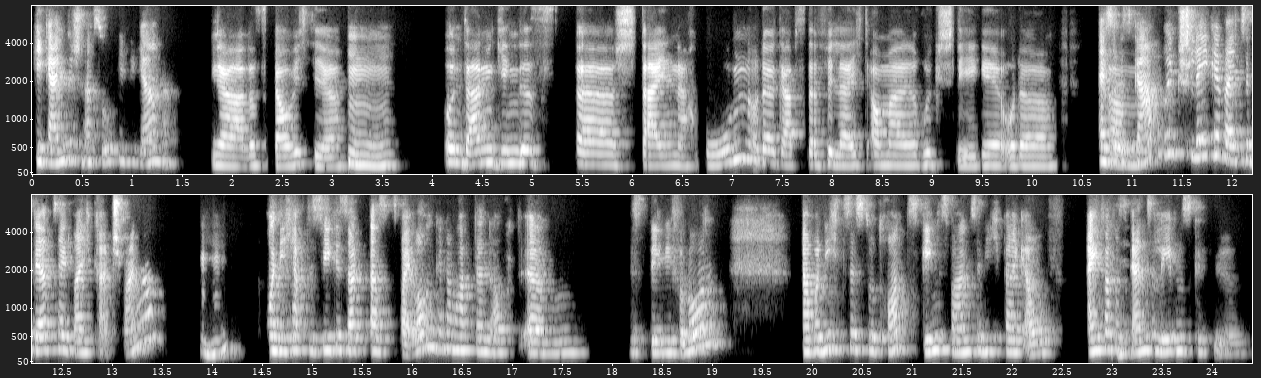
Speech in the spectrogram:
gigantisch nach so vielen Jahren. Ja, das glaube ich dir. Mhm. Und dann ging das äh, steil nach oben oder gab es da vielleicht auch mal Rückschläge oder? Also ähm, es gab Rückschläge, weil zu der Zeit war ich gerade schwanger. Mhm. Und ich habe das, wie gesagt, erst zwei Wochen genommen, habe dann auch ähm, das Baby verloren. Aber nichtsdestotrotz ging es wahnsinnig bergauf. Einfach das mhm. ganze Lebensgefühl.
